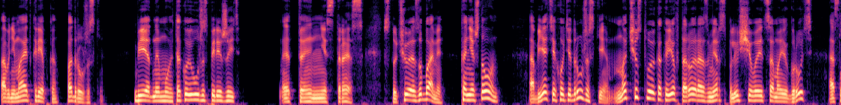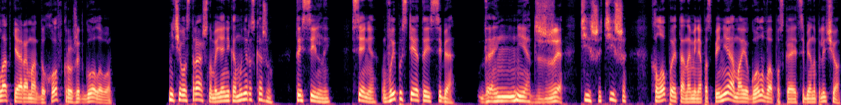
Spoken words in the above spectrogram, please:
обнимает крепко, по-дружески. «Бедный мой, такой ужас пережить!» «Это не стресс», — стучу я зубами. «Конечно, он. Объятия хоть и дружеские, но чувствую, как ее второй размер сплющивается мою грудь, а сладкий аромат духов кружит голову. «Ничего страшного, я никому не расскажу. Ты сильный. Сеня, выпусти это из себя». «Да нет же! Тише, тише!» Хлопает она меня по спине, а мою голову опускает себе на плечо.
